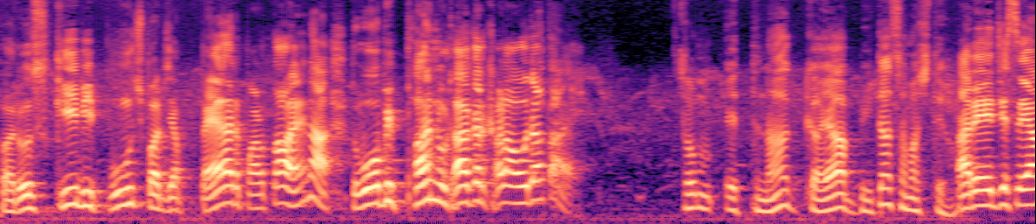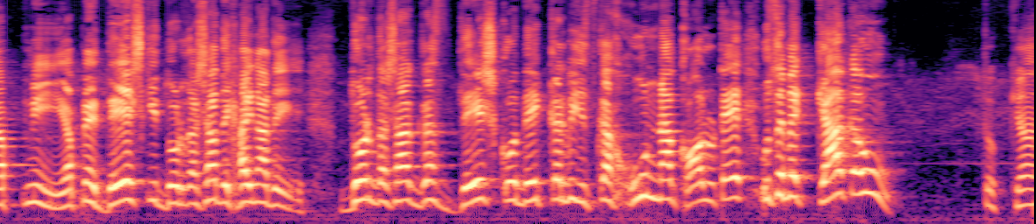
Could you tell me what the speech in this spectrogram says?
पर उसकी भी पूंछ पर जब पैर पड़ता है ना तो वो भी फन उठाकर खड़ा हो जाता है। तुम इतना गया बीता समझते हो। अरे जिसे अपनी अपने देश की दुर्दशा दिखाई ना दे। दुर्दशाग्रस्त देश को देखकर भी जिसका खून ना खौल उठे उसे मैं क्या कहूँ? तो क्या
